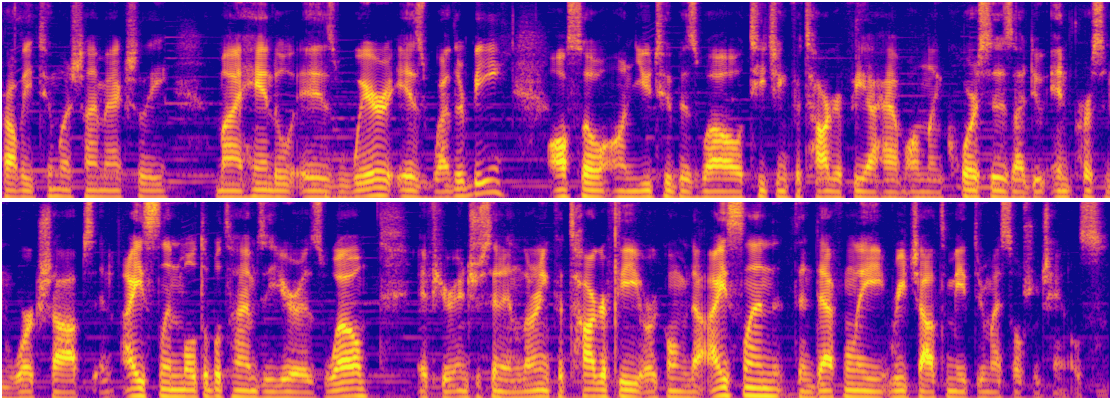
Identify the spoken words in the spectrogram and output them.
probably too much time actually. My handle is where is Weatherby. Also on YouTube as well, teaching photography. I have online courses. I do in-person workshops in Iceland multiple times a year as well. If you're interested in learning photography or going to Iceland, then definitely reach out to me through my social channels.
